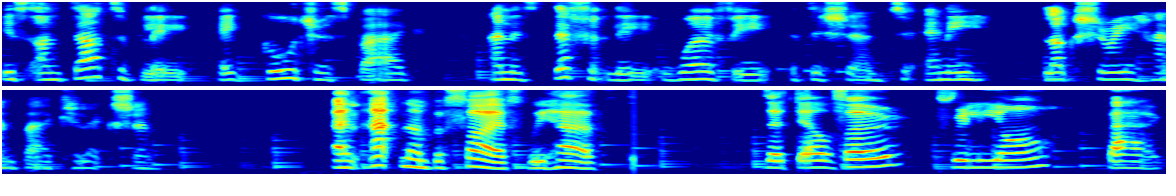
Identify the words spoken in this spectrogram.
is undoubtedly a gorgeous bag and is definitely a worthy addition to any luxury handbag collection. And at number 5 we have the Delvaux Brillant bag.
